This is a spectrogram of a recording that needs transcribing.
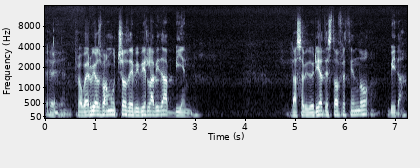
eh, Proverbios va mucho de vivir la vida bien. La sabiduría te está ofreciendo vida.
